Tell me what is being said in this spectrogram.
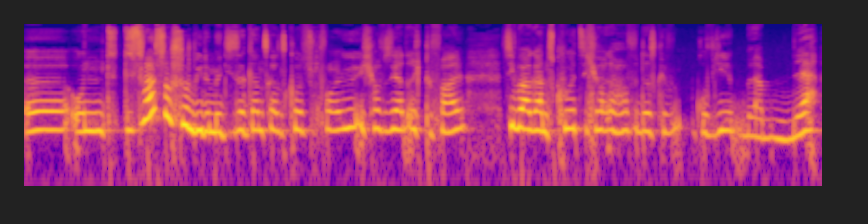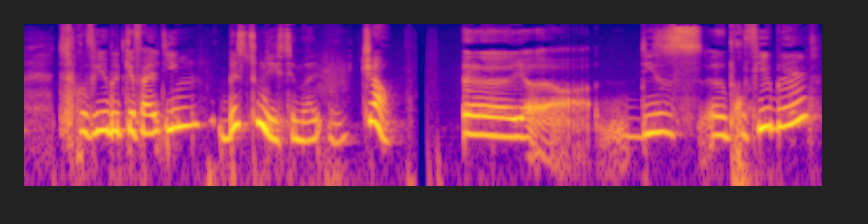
Äh, und das war's doch schon wieder mit dieser ganz, ganz kurzen Folge. Ich hoffe, sie hat euch gefallen. Sie war ganz kurz. Ich hoffe, das, Profil, das Profilbild gefällt ihm. Bis zum nächsten Mal. Ciao. Äh, ja, dieses äh, Profilbild.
